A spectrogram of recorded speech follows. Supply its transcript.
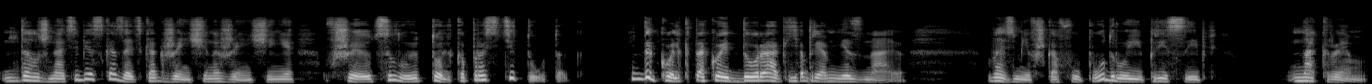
должна тебе сказать, как женщина женщине, в шею целуют только проституток». «Да Колька такой дурак, я прям не знаю. Возьми в шкафу пудру и присыпь на крем.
